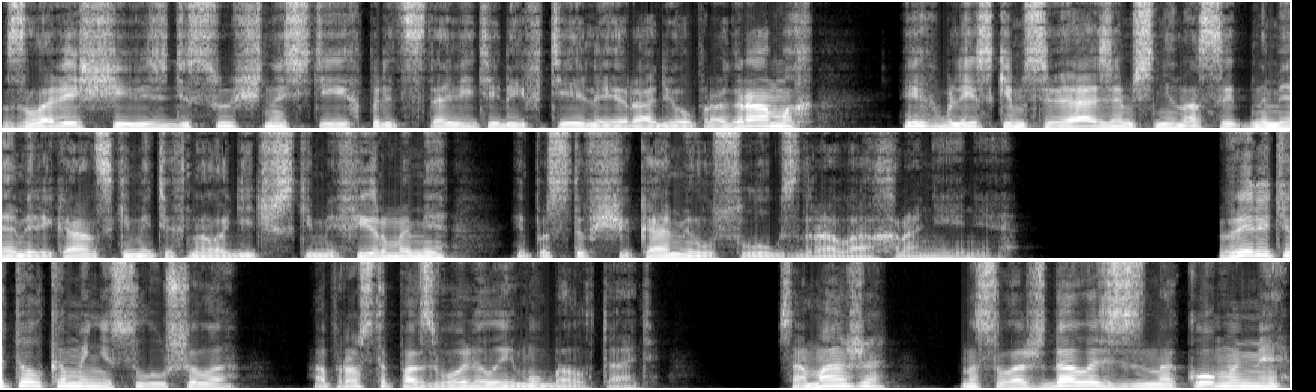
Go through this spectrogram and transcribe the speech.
зловещей вездесущности их представителей в теле- и радиопрограммах, их близким связям с ненасытными американскими технологическими фирмами и поставщиками услуг здравоохранения. Верите толком и не слушала, а просто позволила ему болтать. Сама же наслаждалась знакомыми,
